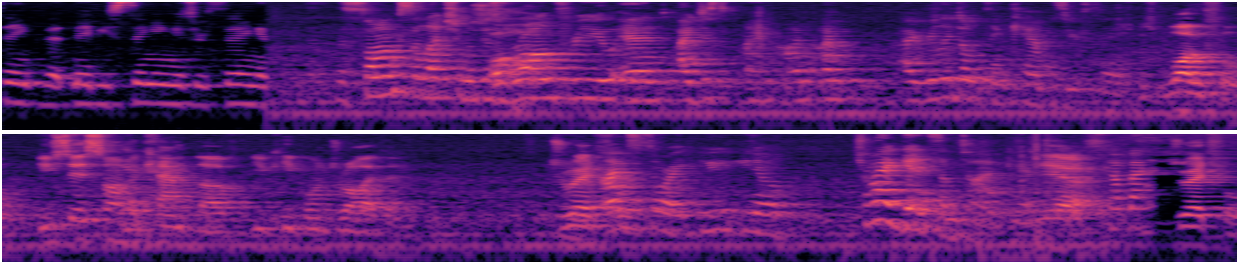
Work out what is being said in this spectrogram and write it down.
think that maybe singing is your thing. And the song selection was just wrong for you, and I just, I'm, I'm, I'm, I really don't think camp is your thing. It was woeful. You see a sign for camp love, you keep on driving. Dreadful. I'm sorry. You, you know, try again sometime. Here. Yeah. Come back. Dreadful.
